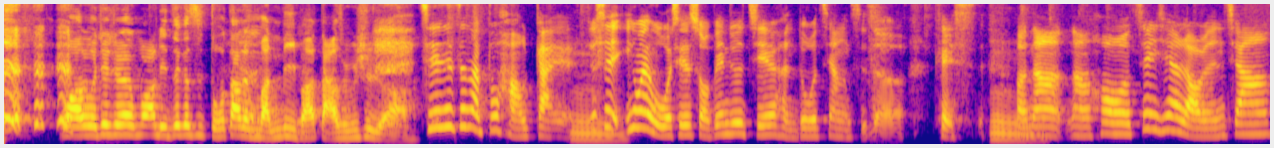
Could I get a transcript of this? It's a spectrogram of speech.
哇！我就觉得哇，你这个是多大的蛮力把它打出去啊！其实真的不好改哎，就是因为我其实手边就是接很多这样子的 case，嗯，那然后这些老人家。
